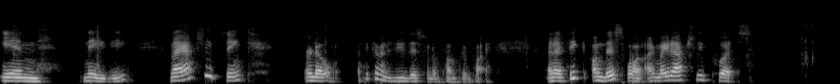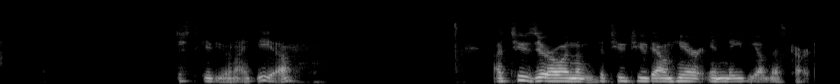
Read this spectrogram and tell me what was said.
in Navy. And I actually think, or no, I think I'm to do this one a pumpkin pie. And I think on this one, I might actually put just to give you an idea, a two zero and then the two two down here in navy on this card.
